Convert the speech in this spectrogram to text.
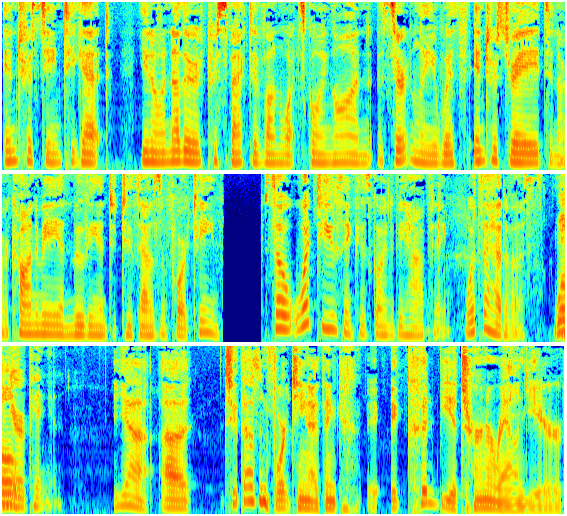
interesting to get you know another perspective on what's going on. Certainly with interest rates and our economy and moving into 2014. So, what do you think is going to be happening? What's ahead of us, Well, in your opinion? Yeah, uh, 2014, I think it, it could be a turnaround year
